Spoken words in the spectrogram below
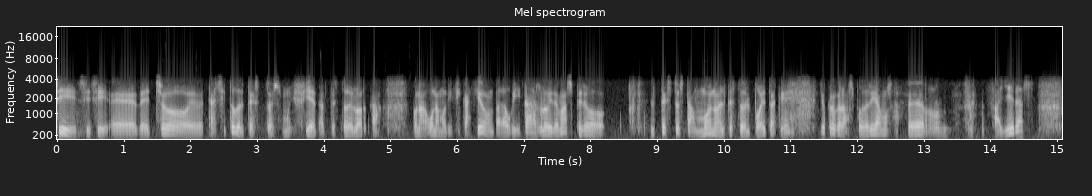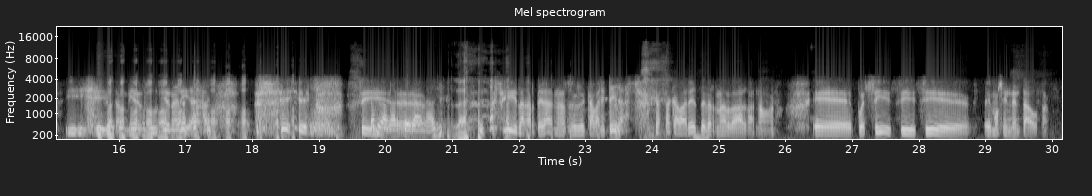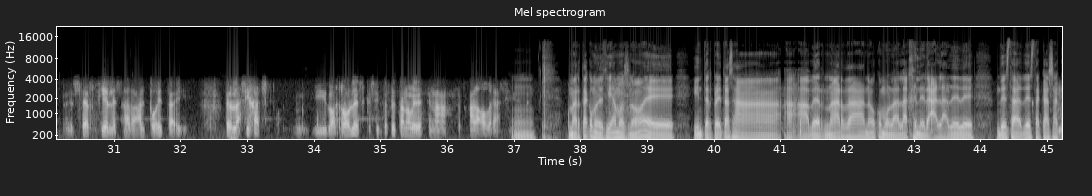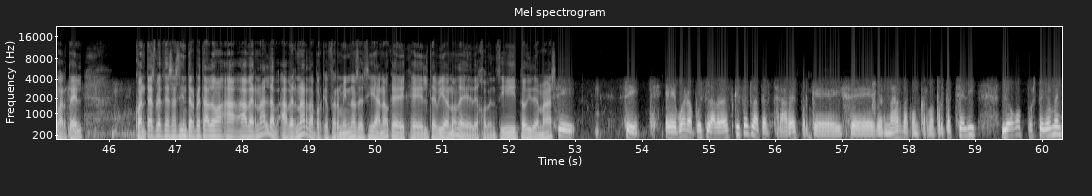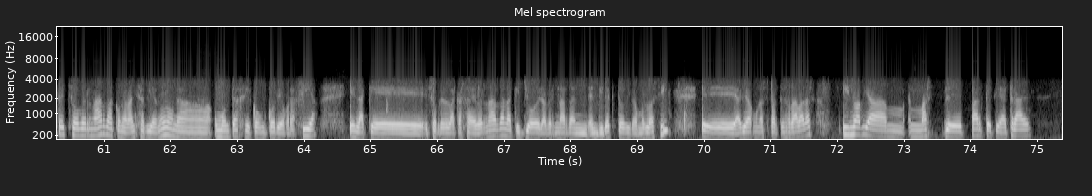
Sí, sí, sí. Eh, de hecho, eh, casi todo el texto es muy fiel al texto de Lorca, con alguna modificación para ubicarlo y demás, pero el texto es tan bueno, el texto del poeta, que yo creo que las podríamos hacer falleras y, también funcionaría. sí, lagarteranas. Eh, sí, lagarteranas, cabareteras. Casa Cabaret de Bernardo Alba. No, no. Eh, pues sí, sí, sí, hemos intentado ser fieles al, poeta, y, pero las hijas y los roles que se interpretan obedecen a, la obra. Mm. Marta, como decíamos, ¿no? Eh, interpretas a, Bernarda, ¿no? Como la, la generala de, de, esta, de esta casa cuartel. ¿Cuántas veces has interpretado a, Bernarda, a Bernarda? Porque Fermín nos decía, ¿no? Que, él te vio, ¿no? De, de jovencito y demás. Sí, sí. Eh, bueno, pues la verdad es que esta es la tercera vez porque hice Bernarda con Carmen Portacelli. Luego, posteriormente, he hecho Bernarda con Arancha Villanueva, un montaje con coreografía en la que sobre la casa de Bernarda, en la que yo era Bernarda en, directo, digámoslo así. Eh, había algunas partes grabadas y no había mm, más de parte teatral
